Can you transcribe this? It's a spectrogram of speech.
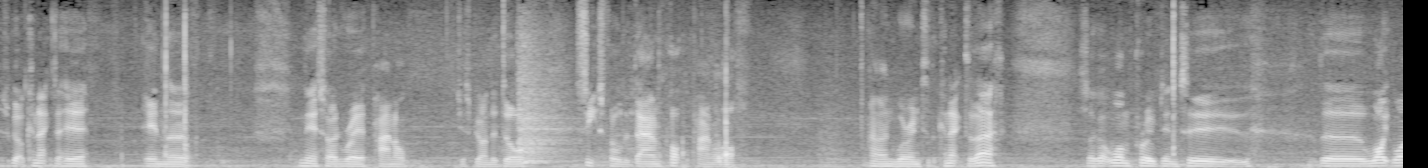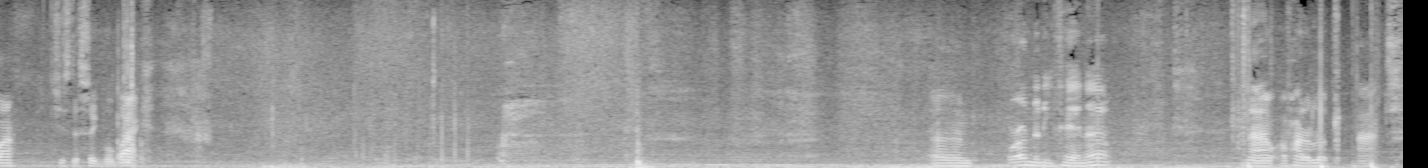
is we've got a connector here in the near side rear panel just behind the door. Seats folded down, pop the panel off and we're into the connector there. So I got one probed into the white wire, which is the signal back. And we're underneath here now. Now I've had a look at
